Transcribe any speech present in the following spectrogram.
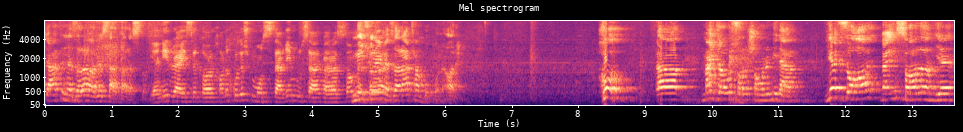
جهت نظارت بر سرپرستان یعنی رئیس کارخانه خودش مستقیم رو سرپرستان می‌تونه نظارت- هم بکنه آره. خب من جواب سوال شما رو میدم. یه سوال و این سوال هم یه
